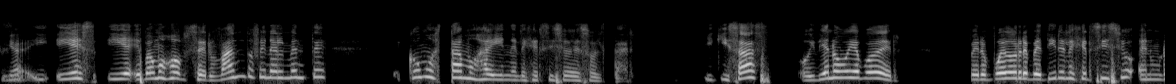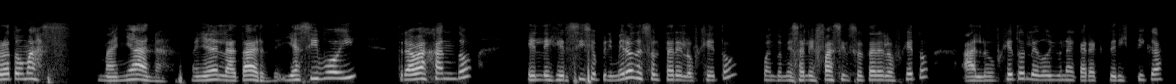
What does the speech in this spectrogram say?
¿ya? Y, y es, y eh, vamos observando finalmente cómo estamos ahí en el ejercicio de soltar. Y quizás hoy día no voy a poder, pero puedo repetir el ejercicio en un rato más, mañana, mañana en la tarde. Y así voy trabajando el ejercicio primero de soltar el objeto, cuando me sale fácil soltar el objeto, al objeto le doy una característica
